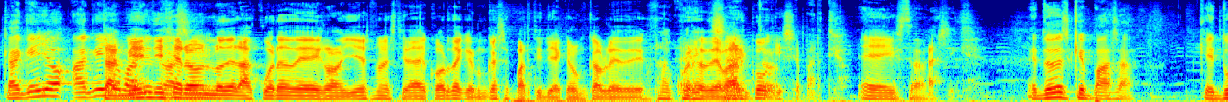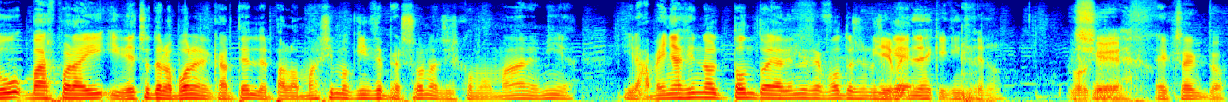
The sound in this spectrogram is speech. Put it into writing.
Que aquello, aquello También dijeron así. lo de la cuerda de Granollers, no estirada de corda, que nunca se partiría, que era un cable de una cuerda de Exacto. barco y se partió. Ahí está. Así que. Entonces, ¿qué pasa? Que tú vas por ahí y de hecho te lo pone en el cartel del palo máximo 15 personas y es como, madre mía. Y la peña haciendo el tonto y haciéndose fotos y no Y sé qué. depende de qué 15, ¿no? Porque. Sí, exacto.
